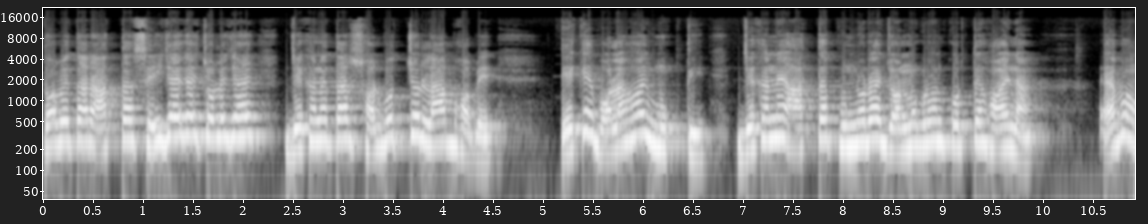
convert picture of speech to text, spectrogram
তবে তার আত্মা সেই জায়গায় চলে যায় যেখানে তার সর্বোচ্চ লাভ হবে। একে বলা হয় মুক্তি, যেখানে আত্মা পুনরায় জন্মগ্রহণ করতে হয় না এবং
